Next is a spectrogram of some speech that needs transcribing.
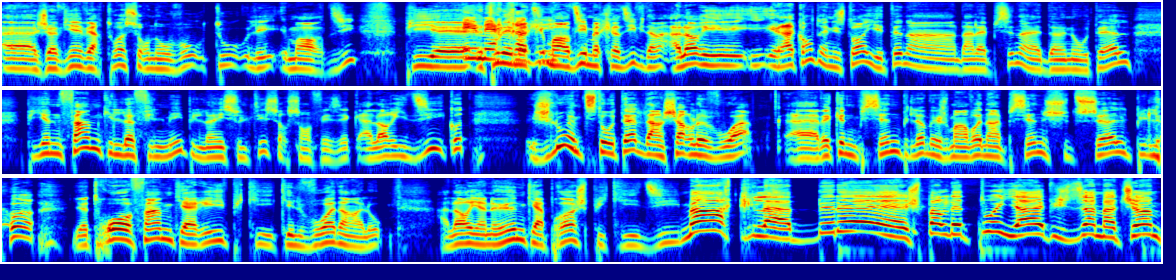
euh, Je viens vers toi sur Novo tous les mardis. Puis, euh, Et tous les mercredis. merc- mardi et mercredi, évidemment. Alors, il, raconte une histoire. Il était dans, dans la piscine euh, d'un hôtel, puis il y a une femme qui l'a filmé, puis l'a insulté sur son physique. Alors, il dit Écoute, je loue un petit hôtel dans Charlevoix avec une piscine, puis là, ben, je m'en vais dans la piscine, je suis tout seul, puis là, il y a trois femmes qui arrivent, puis qui, qui le voient dans l'eau. Alors, il y en a une qui approche, puis qui dit Marc, la je parlais de toi hier, puis je disais à ma chum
